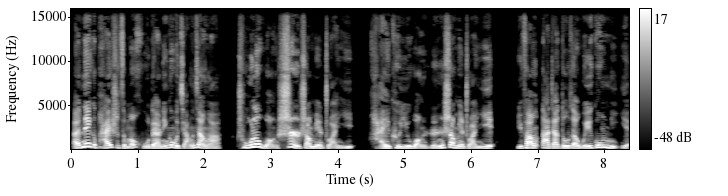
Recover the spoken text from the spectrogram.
哎，那个牌是怎么胡的呀？您跟我讲讲啊。除了往事上面转移，还可以往人上面转移。比方大家都在围攻你。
